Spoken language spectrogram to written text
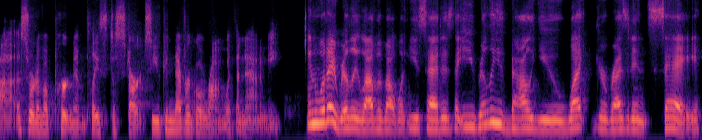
uh, sort of a pertinent place to start. So you can never go wrong with anatomy. And what I really love about what you said is that you really value what your residents say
